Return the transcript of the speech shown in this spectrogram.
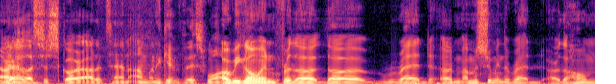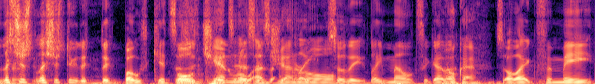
All right, Yeah. let's just score it out of ten. I'm gonna give this one. Are we going for the the red? Um, I'm assuming the red are the home. Let's just let's just do the, the both kits Both as a kits general as a like, general- so they like meld together. Okay. So like for me,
